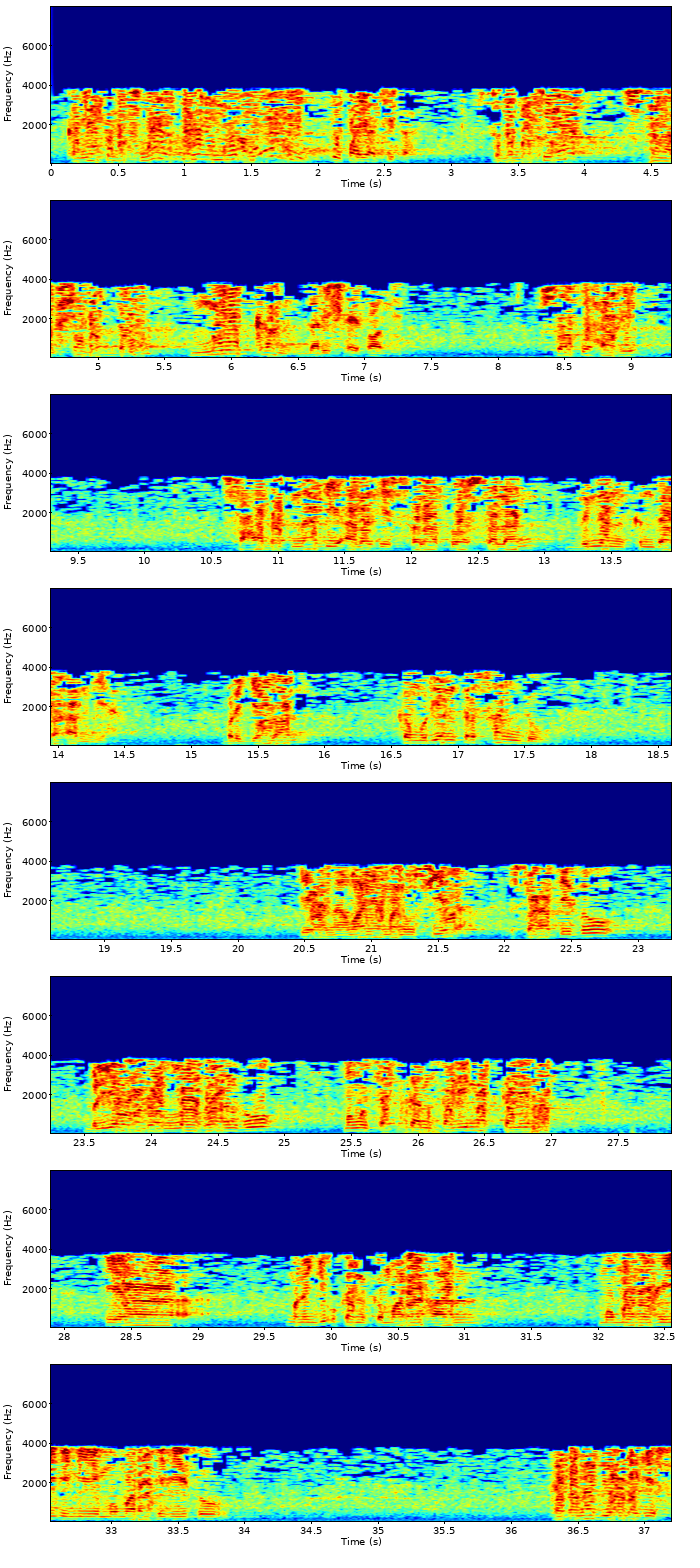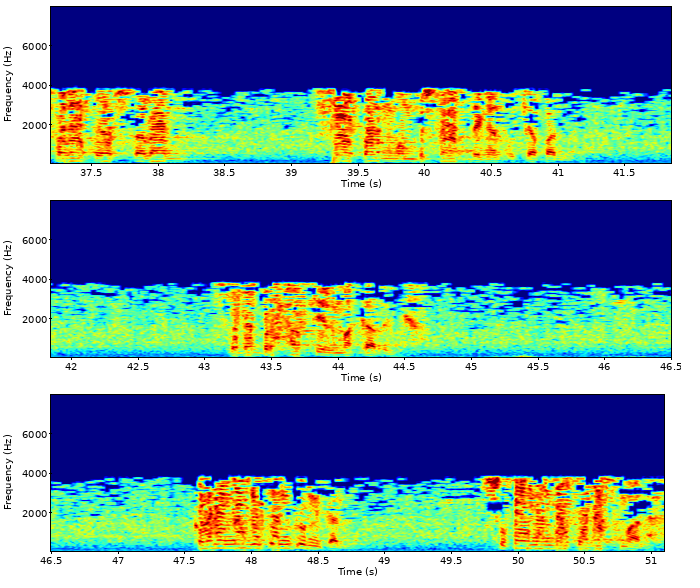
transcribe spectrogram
Karena itu semangat dengan mengawali upaya kita. Sebab semangat sangat hebat dan menekan dari syaitan itu. Suatu hari, sahabat Nabi alaihi salatu wassalam dengan kendaraannya berjalan kemudian tersandung. Ya namanya manusia saat itu beliau radhiyallahu anhu mengucapkan kalimat-kalimat ya menunjukkan kemarahan, memarahi ini, memarahi itu, Kata Nabi alaihi salatu wassalam, syaitan membesar dengan ucapannya. Sebab berhasil makarnya. Kemudian Nabi tuntunkan supaya membaca basmalah.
